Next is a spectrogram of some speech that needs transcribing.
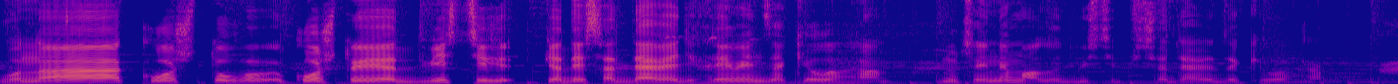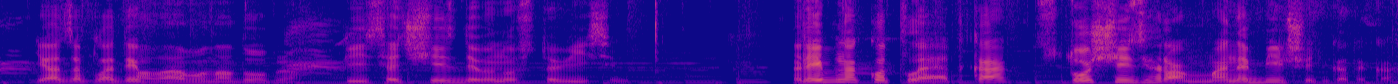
Вона коштув... коштує 259 гривень за кілограм. Ну це й немало 259 за кілограм. Я заплатив Але вона добра. 56,98. Рибна котлетка 106 грам. У мене більшенька така.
